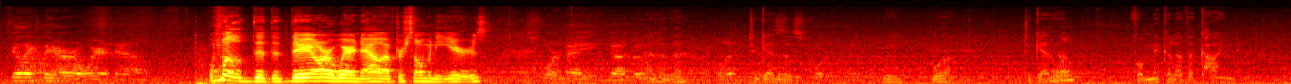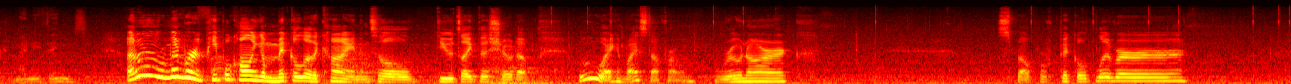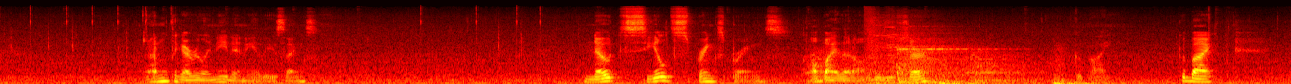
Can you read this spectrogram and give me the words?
I feel like they are aware now. Well, th- th- they are aware now after so many years. Fortnite got go. Hello there. Like, what? Together. This Fortnite. We work together Hello? for Miquella the Kind. Many things. I don't remember people calling him Miquella the Kind until dudes like this showed up. Ooh, I can buy stuff from him. Rune Arc. Spell for pickled liver. I don't think I really need any of these things. Note sealed spring springs. I'll buy that off of you, sir. Goodbye. Goodbye.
